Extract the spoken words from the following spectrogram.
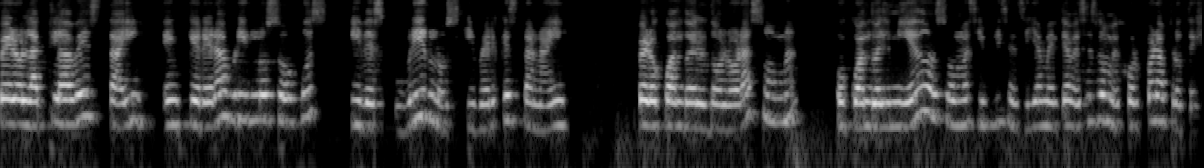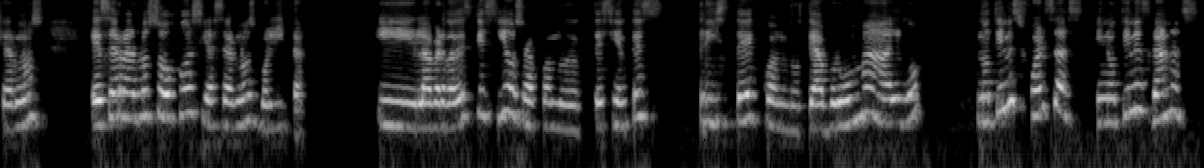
Pero la clave está ahí, en querer abrir los ojos y descubrirlos y ver que están ahí. Pero cuando el dolor asoma o cuando el miedo asoma simple y sencillamente, a veces lo mejor para protegernos es cerrar los ojos y hacernos bolita. Y la verdad es que sí, o sea, cuando te sientes triste, cuando te abruma algo, no tienes fuerzas y no tienes ganas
